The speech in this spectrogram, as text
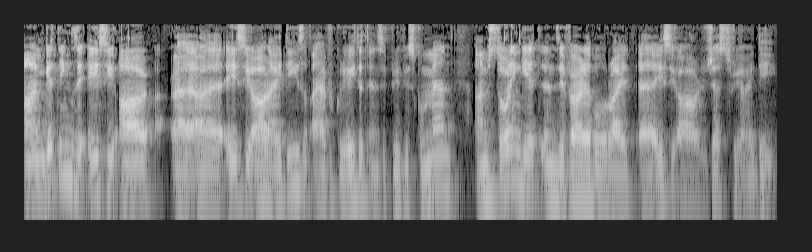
I'm getting the ACR, uh, uh, ACR IDs that I have created in the previous command. I'm storing it in the variable right uh, ACR registry ID.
